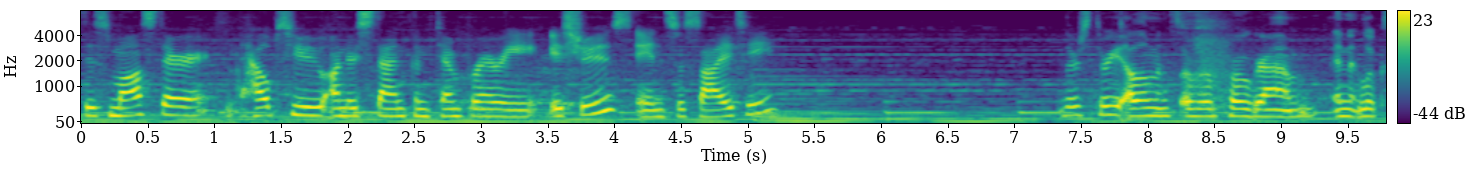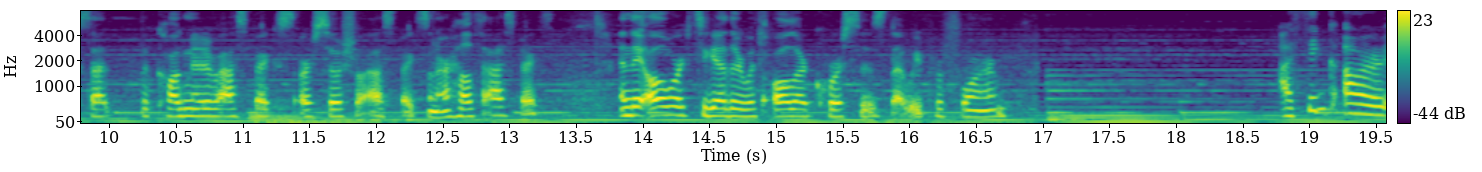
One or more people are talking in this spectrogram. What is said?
This master helps you understand contemporary issues in society. There's three elements of our program, and it looks at the cognitive aspects, our social aspects, and our health aspects. And they all work together with all our courses that we perform. I think our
